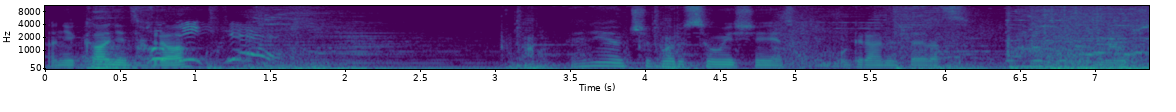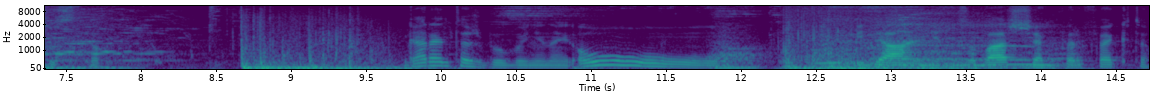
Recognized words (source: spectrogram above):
To nie koniec, bro. Ja nie wiem, czy Borysumiś nie jest ograny teraz. Mimo wszystko. Garen też byłby nie naj... Uuu, Idealnie. Zobaczcie, jak perfekto.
